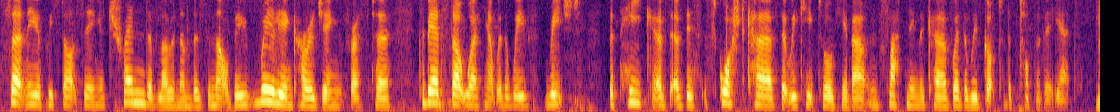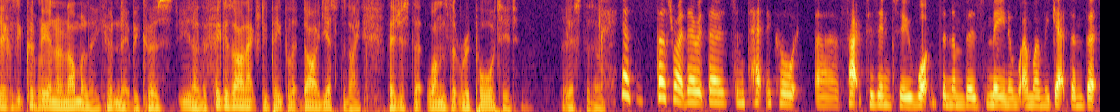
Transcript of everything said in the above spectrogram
certainly, if we start seeing a trend of lower numbers, then that will be really encouraging for us to to be able to start working out whether we've reached the peak of, of this squashed curve that we keep talking about and flattening the curve, whether we've got to the top of it yet. Yeah, because it could be an anomaly, couldn't it? Because you know the figures aren't actually people that died yesterday; they're just the ones that reported yesterday. Yeah, that's right. There, there are some technical uh, factors into what the numbers mean and, and, when we get them, but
